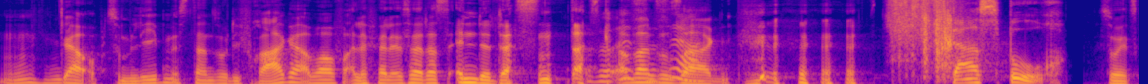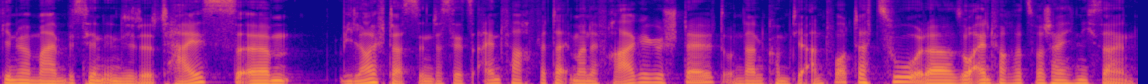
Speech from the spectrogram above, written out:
Mhm. Ja, ob zum Leben ist dann so die Frage, aber auf alle Fälle ist er das Ende dessen. Das so kann man es, so ja. sagen. Das Buch. So, jetzt gehen wir mal ein bisschen in die Details. Ähm, wie läuft das? Sind das jetzt einfach, wird da immer eine Frage gestellt und dann kommt die Antwort dazu? Oder so einfach wird es wahrscheinlich nicht sein?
